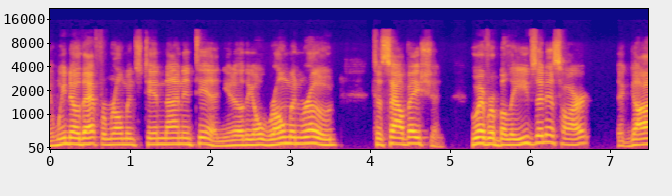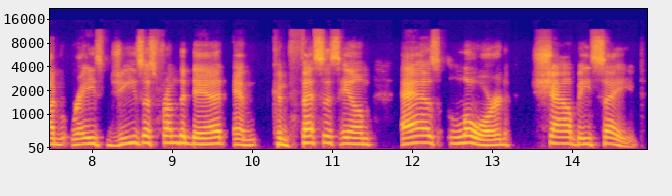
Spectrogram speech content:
And we know that from Romans 10 9 and 10, you know, the old Roman road to salvation. Whoever believes in his heart that God raised Jesus from the dead and confesses him as Lord shall be saved.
